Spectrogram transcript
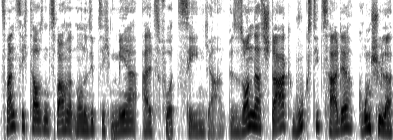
20.279 mehr als vor zehn Jahren. Besonders stark wuchs die Zahl der Grundschüler,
